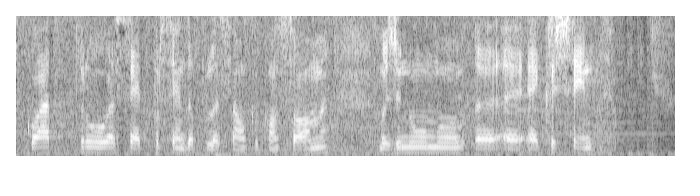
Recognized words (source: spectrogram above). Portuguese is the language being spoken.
4 eh, a 7% da população que consome, mas o número eh, é crescente.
